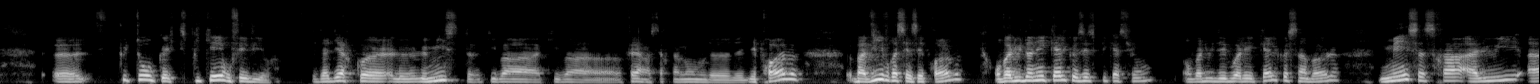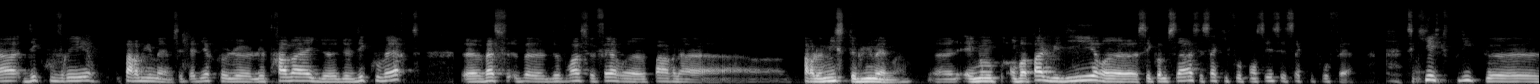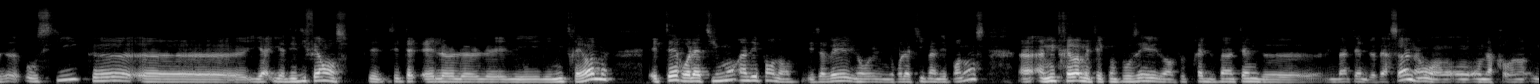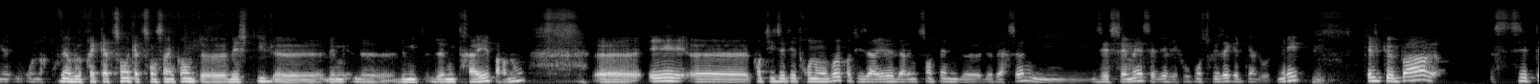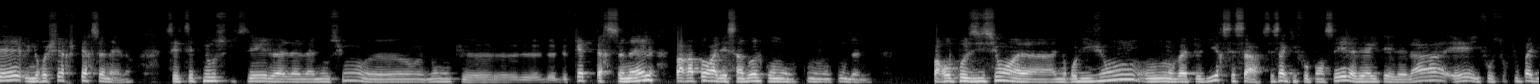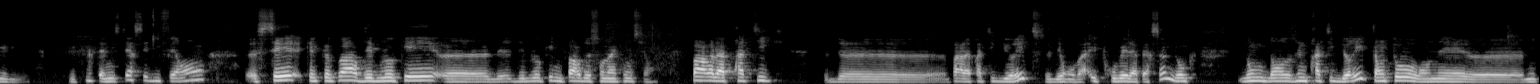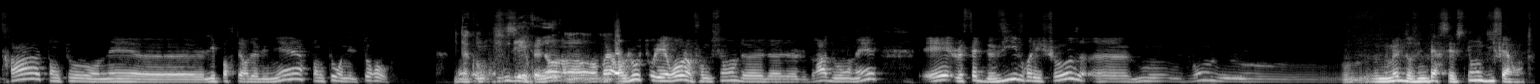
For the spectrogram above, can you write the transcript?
plutôt que expliquer, on fait vivre. C'est-à-dire que le, le, myste qui va, qui va faire un certain nombre d'épreuves va vivre ces épreuves. On va lui donner quelques explications, on va lui dévoiler quelques symboles, mais ce sera à lui à découvrir par lui-même. C'est-à-dire que le, travail de, découverte euh, devra se faire euh, par, le myste lui-même. Euh, et non, on va pas lui dire c'est comme ça, c'est ça qu'il faut penser, c'est ça qu'il faut faire. Ce qui explique aussi qu'il euh, y, a des différences. les, les étaient relativement indépendants. Ils avaient une, relative indépendance. Un, un, était composé d'à peu près une vingtaine de, une vingtaine de personnes. Hein. On, a, on, a, retrouvé à peu près 400, 450 euh, vestiges de, de, de, mitraillés, pardon. Euh, et euh, quand ils étaient trop nombreux, quand ils arrivaient vers une centaine de, personnes, ils, ils essaimaient, c'est-à-dire ils reconstruisaient quelqu'un d'autre. Mais quelque part, c'était une recherche personnelle. C'est la, notion euh, donc euh, de, quête personnelle par rapport à des symboles qu'on donne. Par opposition à, une religion, on va te dire c'est ça, c'est ça qu'il faut penser, la vérité elle est là et il faut surtout pas dévier. Le culte à mystère c'est différent, euh, c'est quelque part débloquer une part de son inconscient par la pratique par la pratique du rite, c'est-à-dire on va éprouver la personne donc donc, dans une pratique de rite, tantôt on est euh, Mitra, tantôt on est euh, les porteurs de lumière, tantôt on est le taureau. D'accord, on, joue tous les rôles en fonction de, de, du grade où on est. Et le fait de vivre les choses euh, vont nous, nous, mettre dans une perception différente.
